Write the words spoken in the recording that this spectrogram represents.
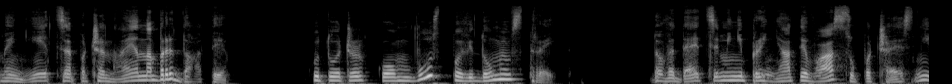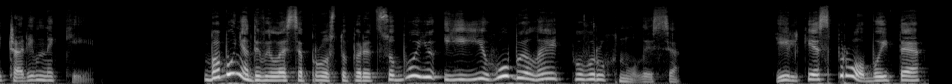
Мені це починає набридати, куточком вуст повідомив Стрейт. Доведеться мені прийняти вас у почесні чарівники. Бабуня дивилася просто перед собою, і її губи ледь поворухнулися. Тільки спробуйте,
